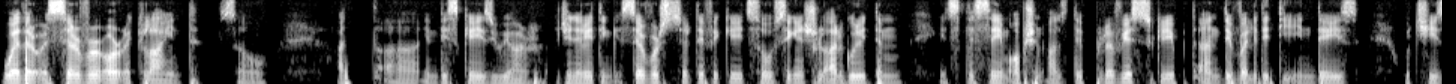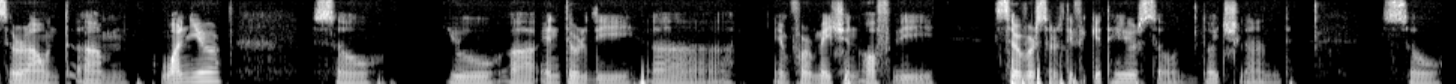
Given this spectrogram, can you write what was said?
whether a server or a client. So uh, in this case we are generating a server certificate. So signature algorithm it's the same option as the previous script and the validity in days which is around um, one year. So you uh, enter the uh, information of the server certificate here. So Deutschland. So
